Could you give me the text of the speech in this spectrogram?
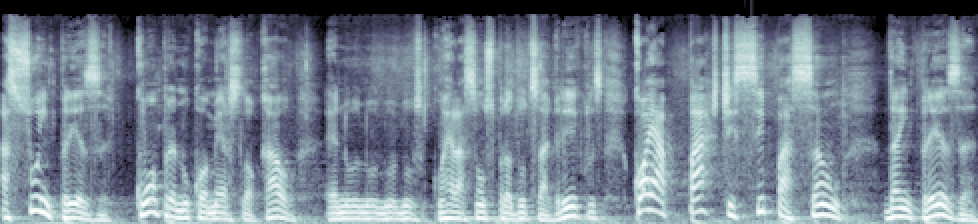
a sua empresa compra no comércio local, é, no, no, no, com relação aos produtos agrícolas, qual é a participação da empresa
